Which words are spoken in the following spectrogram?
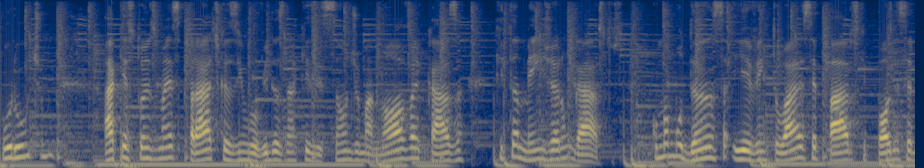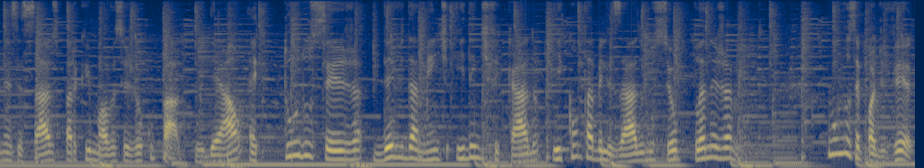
Por último, Há questões mais práticas envolvidas na aquisição de uma nova casa que também geram gastos, como a mudança e eventuais reparos que podem ser necessários para que o imóvel seja ocupado. O ideal é que tudo seja devidamente identificado e contabilizado no seu planejamento. Como você pode ver,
